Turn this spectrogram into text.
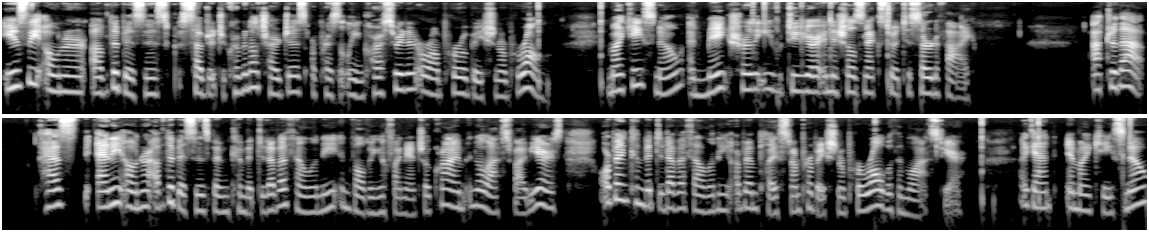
Is the owner of the business subject to criminal charges or presently incarcerated or on probation or parole? my case, no, and make sure that you do your initials next to it to certify. After that, has any owner of the business been convicted of a felony involving a financial crime in the last five years, or been convicted of a felony or been placed on probation or parole within the last year? Again, in my case, no,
